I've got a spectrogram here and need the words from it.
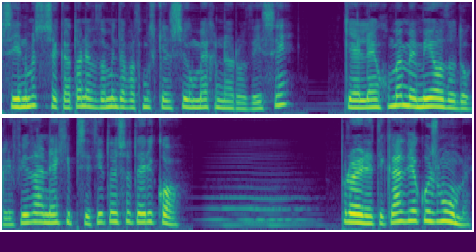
Ψήνουμε στους 170 βαθμούς Κελσίου μέχρι να ροδίσει και ελέγχουμε με μία οδοντοκλειφίδα αν έχει ψηθεί το εσωτερικό. Προαιρετικά διακοσμούμε.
